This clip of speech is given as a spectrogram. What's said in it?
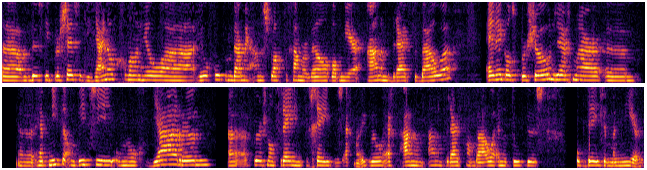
Um, dus die processen die zijn ook gewoon heel, uh, heel goed om daarmee aan de slag te gaan, maar wel wat meer aan een bedrijf te bouwen. En ik als persoon, zeg maar, um, heb niet de ambitie om nog jaren uh, personal training te geven. Zeg maar. Ik wil echt aan een, aan een bedrijf gaan bouwen en dat doe ik dus op deze manier.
